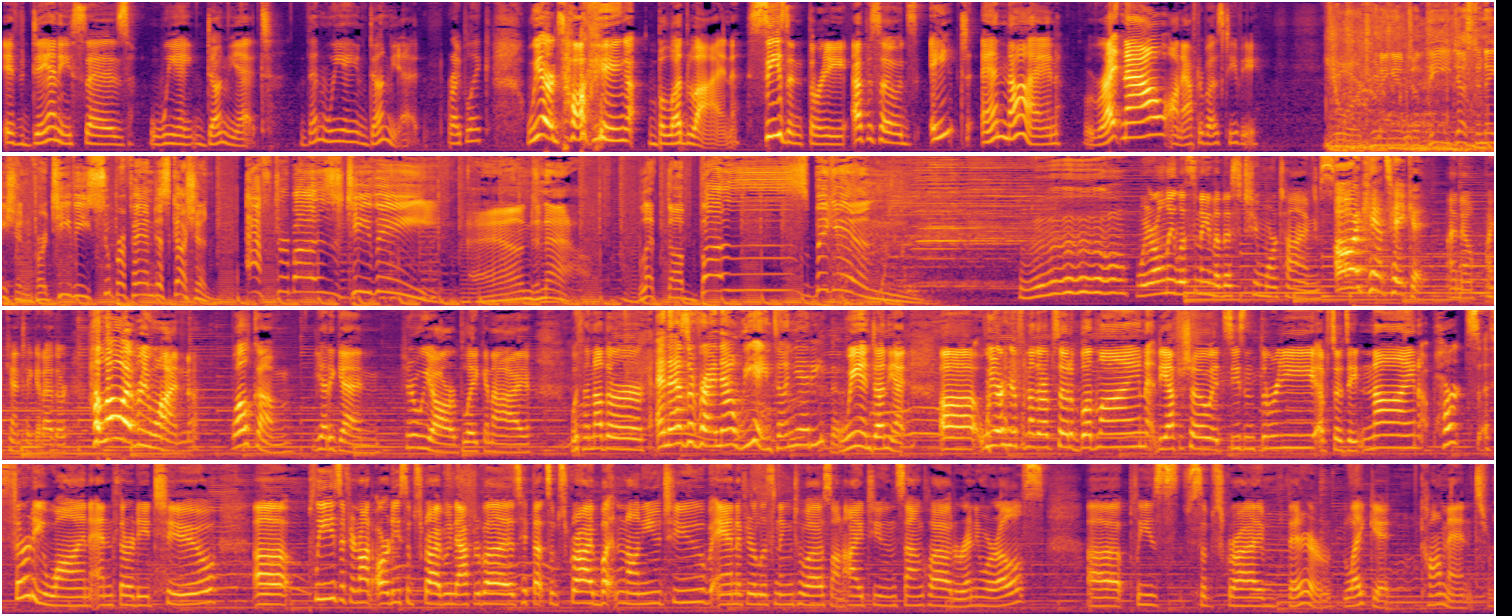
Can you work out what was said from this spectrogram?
if Danny says we ain't done yet, then we ain't done yet. Right, Blake? We are talking Bloodline, Season 3, Episodes 8 and 9, right now on AfterBuzz TV. You're tuning into the destination for TV superfan discussion, AfterBuzz TV. And now, let the buzz begin. Ooh, we're only listening to this two more times. Oh, I can't take it. I know, I can't take it either. Hello, everyone! Welcome yet again. Here we are, Blake and I, with another. And as of right now, we ain't done yet either. We ain't done yet. Uh, we are here for another episode of Bloodline, the after show. It's season three, episodes eight and nine, parts 31 and 32. Uh, please, if you're not already subscribing to AfterBuzz, hit that subscribe button on YouTube, and if you're listening to us on iTunes, SoundCloud, or anywhere else, uh, please subscribe there, like it, comment,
